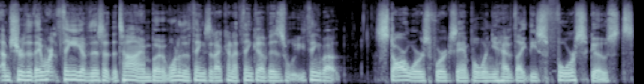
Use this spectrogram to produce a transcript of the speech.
I'm sure that they weren't thinking of this at the time, but one of the things that I kind of think of is you think about Star Wars, for example, when you have like these Force ghosts,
